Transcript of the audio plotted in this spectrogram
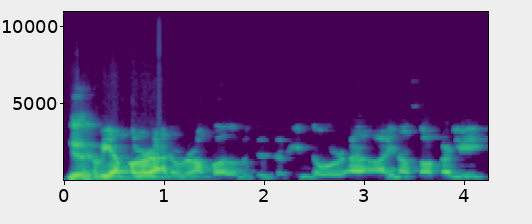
Yeah. We have Colorado Rumble, which is an indoor uh, arena soccer league,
